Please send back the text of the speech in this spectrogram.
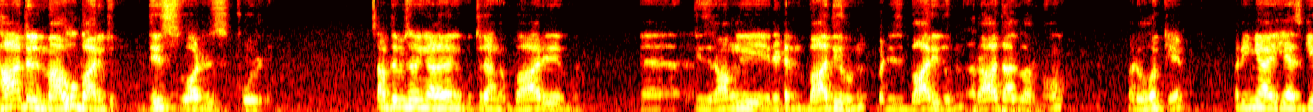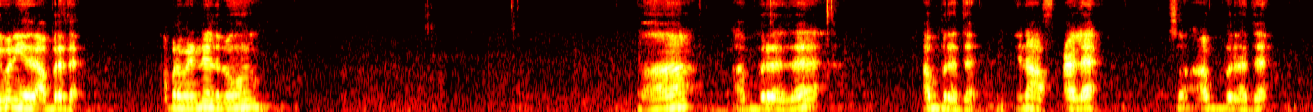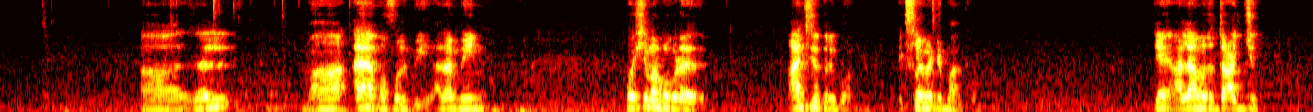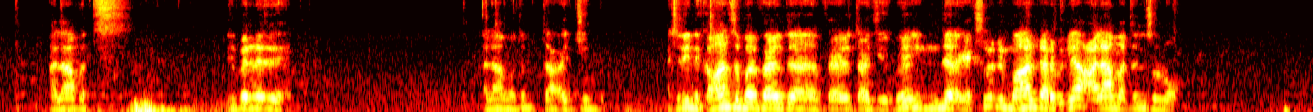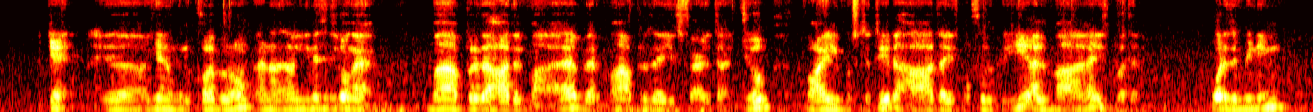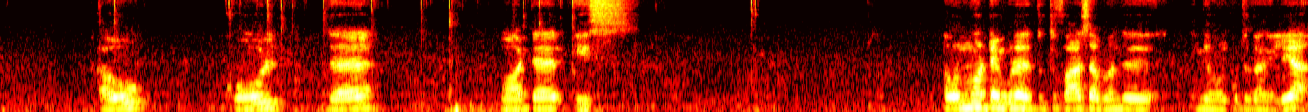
ஹாதல் மாவு பாரிதும் this water is cold so அப்படி இங்கே அழகாக இங்கே கொடுத்துட்டாங்க. பாரி இஸ் ராங்லி ரிட்டன் பாதிருன் பட் இஸ் பாரிதுன் ரா தால் வரணும். பட் ஓகே பட் இங்கே ஹி ஹாஸ் கிவன் அப்ரத அப்புறம் என்ன எழுதணும்? மா அப்ரத அப்ரத ஏன்னா அஃஅல ஸோ அப்ரத ஆதல் மா அ மஃபுல் பி. அதான் மெயின் கொஷின் மார்க் கூடாது ஆச்சரிய குறிப்போம். எக்ஸ்க்ளமேட்டிவ் மார்க் ஓகே அலாமது தாஜு. அலாமத். இது பேர் என்னது? அலாமது தாஜுப் ஆக்சுவலி இந்த கான்செப்ட் ஃபேல் தாஜூப் இந்த எக்ஸ்பிளேட்டிவ் மார்க் அரபிக்ல அலாமத்துன்னு சொல்லுவோம். ஓகே. அகைன் உங்களுக்கு குழப்பம் அதனால என்ன செஞ்சுக்கோங்க? மா அப்புறத ஹாதல் மா வேர் மா அப்ரத இஸ் ஃபேல் தாஜூப் ஃபாயில் முஸ்ததீர் ஹாதா இஸ் முஃபுல் பி அல் மா is better what is the meaning how cold the water is one more time கூட துத்து ஃபாஸ்டாப் வந்து இங்கே உங்களுக்கு கொடுத்துருக்காங்க இல்லையா?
